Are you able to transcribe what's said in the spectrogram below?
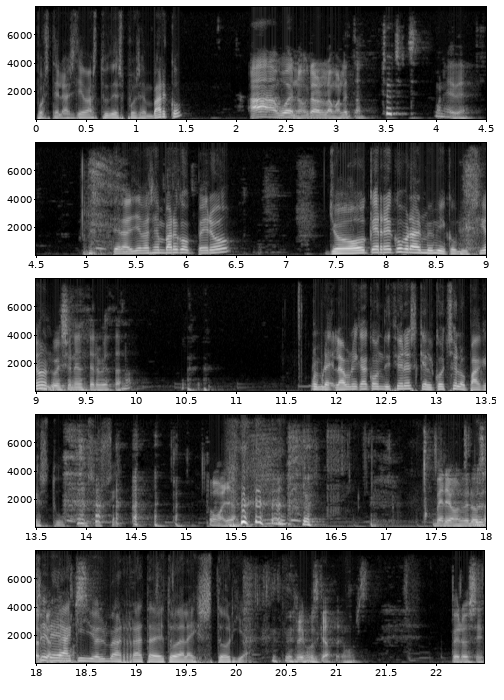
Pues te las llevas tú después en barco. Ah, bueno, claro, la maleta. Buena idea. Te las llevas en barco, pero yo querré cobrarme mi comisión. Cohesión en cerveza, ¿no? Hombre, la única condición es que el coche lo pagues tú, eso sí. Toma ya. veremos, No veremos qué seré hacemos. aquí yo el más rata de toda la historia. Veremos qué hacemos. Pero sí,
